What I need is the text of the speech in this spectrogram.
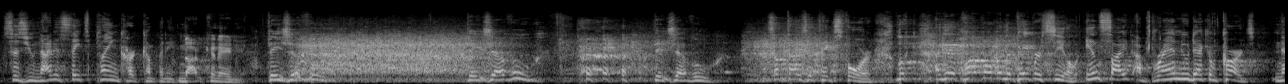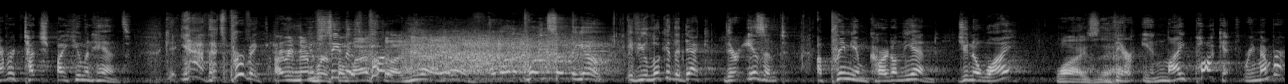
It says United States Playing Card Company. Not Canadian. Deja vu. Deja vu. Deja vu. Sometimes it takes four. Look, I'm gonna pop open the paper seal. Inside, a brand new deck of cards, never touched by human hands. Okay, Yeah, that's perfect. I remember You've it seen from this last card. time. Yeah, yeah. I want to point something out. If you look at the deck, there isn't a premium card on the end. Do you know why? Why is that? They're in my pocket, remember?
